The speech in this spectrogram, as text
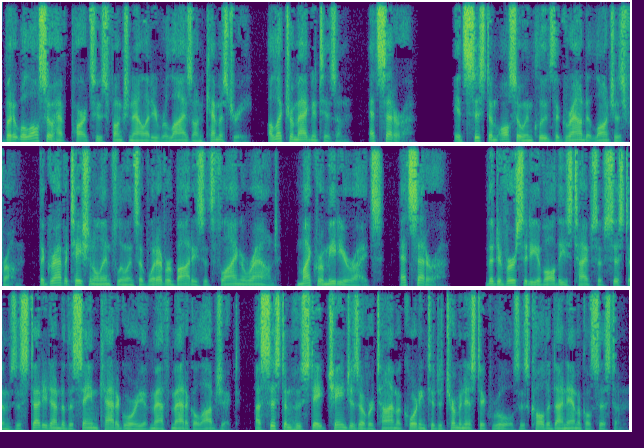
but it will also have parts whose functionality relies on chemistry, electromagnetism, etc. Its system also includes the ground it launches from, the gravitational influence of whatever bodies it's flying around, micrometeorites, etc. The diversity of all these types of systems is studied under the same category of mathematical object. A system whose state changes over time according to deterministic rules is called a dynamical system.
